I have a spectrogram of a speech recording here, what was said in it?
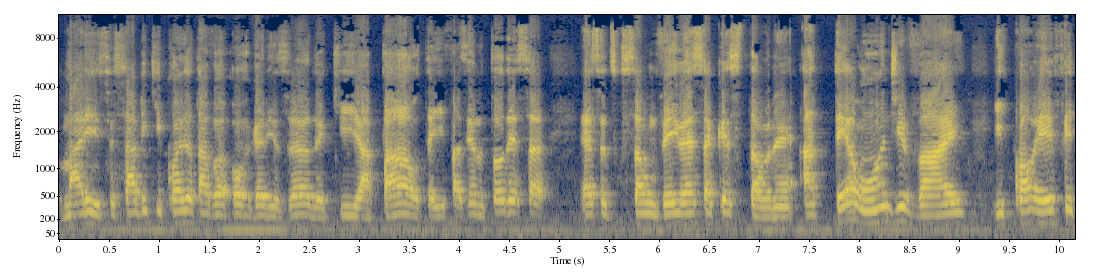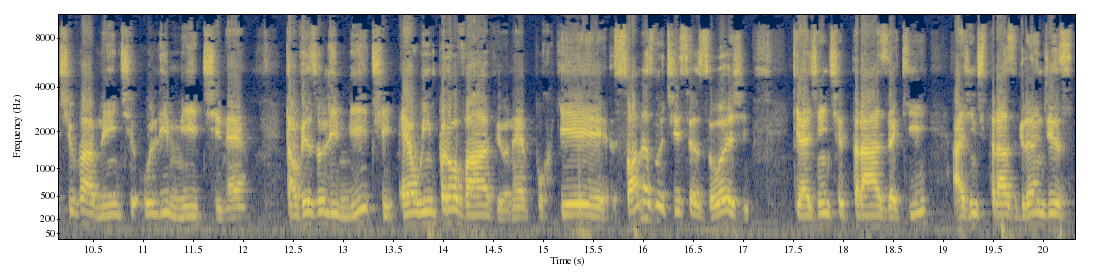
Mari, você sabe que quando eu estava organizando aqui a pauta e fazendo toda essa, essa discussão, veio essa questão, né? Até onde vai e qual é efetivamente o limite, né? Talvez o limite é o improvável, né? Porque só nas notícias hoje que a gente traz aqui, a gente traz grandes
